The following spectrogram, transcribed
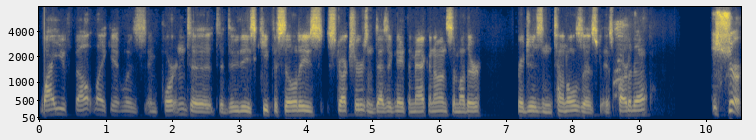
why you felt like it was important to to do these key facilities structures and designate the Mackinac and some other bridges and tunnels as as part of that? Sure,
